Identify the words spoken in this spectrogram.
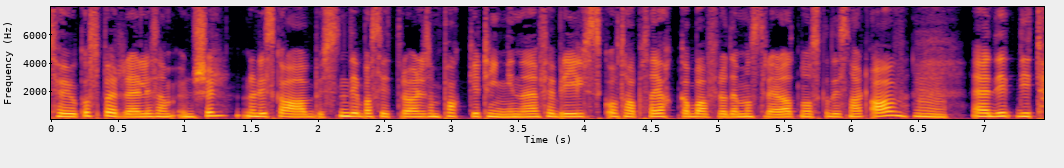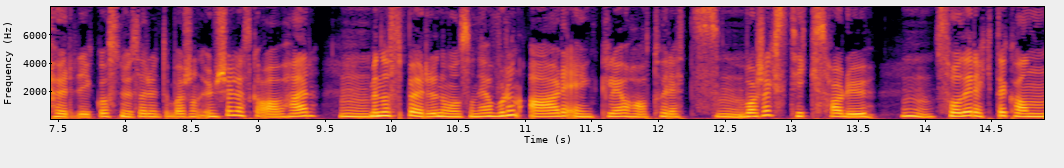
tør jo ikke å spørre liksom unnskyld når de skal av bussen. De bare sitter og liksom pakker tingene febrilsk og tar på seg jakka bare for å demonstrere at nå skal de snart av. Eh, de, de tør ikke å snu seg rundt og bare sånn unnskyld, jeg skal av her. Mm. Men å spørre noen sånn ja, hvordan er det egentlig å ha Tourettes? Mm. Hva slags tics har du? Mm. Så direkte kan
